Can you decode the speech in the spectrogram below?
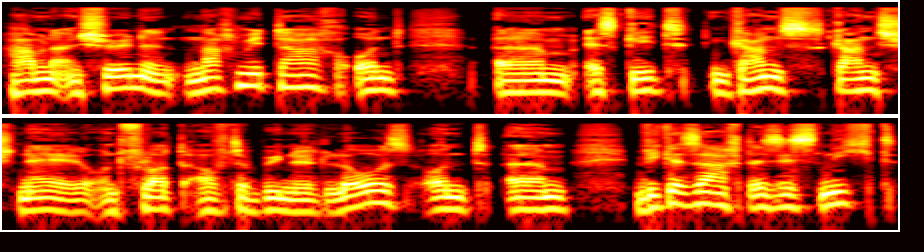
haben einen schönen Nachmittag und ähm, es geht ganz ganz schnell und flott auf der Bühne los und ähm, wie gesagt, es ist nicht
